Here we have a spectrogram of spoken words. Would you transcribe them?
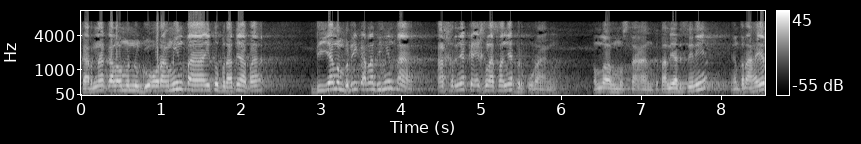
Karena kalau menunggu orang minta itu berarti apa? Dia memberi karena diminta. Akhirnya keikhlasannya berkurang. Allah musta'an. Kita lihat di sini yang terakhir,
